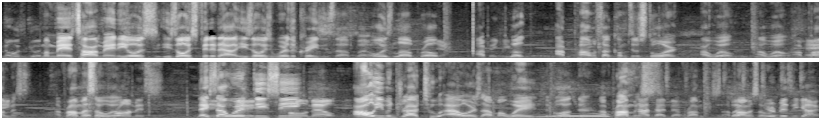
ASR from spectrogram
Know what's good. My man Tom, man, he always he's always fitted out. He's always wear the crazy stuff. But always love, bro. Yeah, I. Look, I promise I'll come to the store. I will. I will. I Hey, promise. I promise That's I will. promise. Next time we're in DC, Call him out. I'll even drive two hours out my way to go out there. I promise. Not that bad. I promise. I But promise You're a busy guy.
